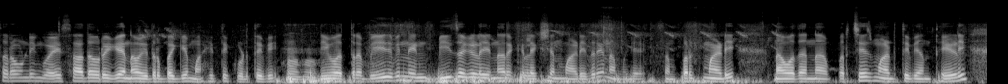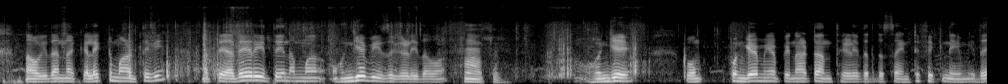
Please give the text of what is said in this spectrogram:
ಸರೌಂಡಿಂಗ್ ವಯಸ್ಸಾದವರಿಗೆ ನಾವು ಇದ್ರ ಬಗ್ಗೆ ಮಾಹಿತಿ ಕೊಡ್ತೀವಿ. ನೀವು ಹತ್ರ ಬೇವಿನ ಬೀಜಗಳು ಏನಾರು ಕಲೆಕ್ಷನ್ ಮಾಡಿದರೆ ನಮಗೆ ಸಂಪರ್ಕ ಮಾಡಿ ನಾವು ಅದನ್ನು ಪರ್ಚೇಸ್ ಮಾಡ್ತೀವಿ ಅಂತ ಹೇಳಿ ನಾವು ಇದನ್ನು ಕಲೆಕ್ಟ್ ಮಾಡ್ತೀವಿ. ಮತ್ತು ಅದೇ ರೀತಿ ನಮ್ಮ ಹೊಂಗೆ ಬೀಜಗಳಿದಾವೆ. ಹಾಂ ಸರ್. ಹೊಂಗೆ ಪೊಂಗ್ಯಾಮಿಯ ಪಿನಾಟ ಅಂತ ಹೇಳಿ ಇದ್ರದ್ದು ಸೈಂಟಿಫಿಕ್ ನೇಮ್ ಇದೆ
